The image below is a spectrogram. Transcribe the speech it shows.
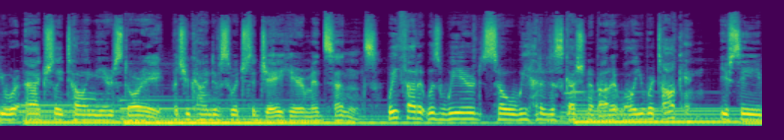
You were actually telling me your story, but you kind of switched to Jay here mid-sentence. We thought it was weird, so we had a discussion about it while you were talking. You see,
